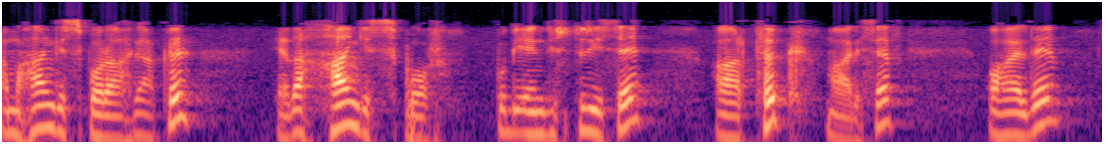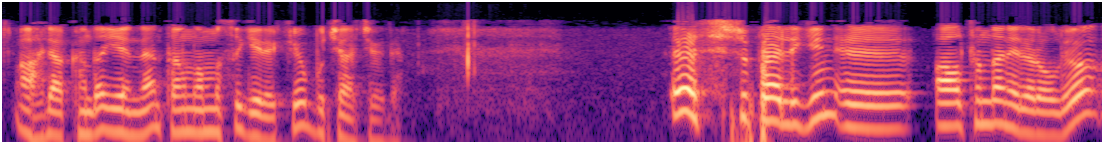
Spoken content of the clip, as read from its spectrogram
Ama hangi spor ahlakı ya da hangi spor bu bir endüstri ise artık maalesef o halde ahlakında yeniden tanımlanması gerekiyor bu çerçevede. Evet Süper Lig'in e, altında neler oluyor?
